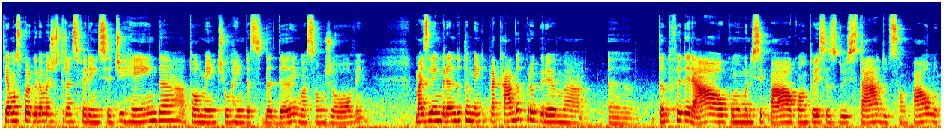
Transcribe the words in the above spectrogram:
Temos programas de transferência de renda, atualmente o Renda Cidadã e o Ação Jovem. Mas lembrando também que para cada programa, uh, tanto federal como municipal, quanto esses do estado de São Paulo,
